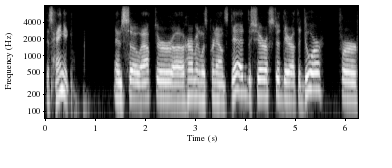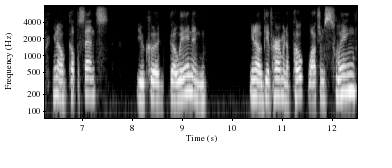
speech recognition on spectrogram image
this hanging. And so after uh, Herman was pronounced dead, the sheriff stood there at the door for you know a couple cents. You could go in and you know give Herman a poke, watch him swing,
